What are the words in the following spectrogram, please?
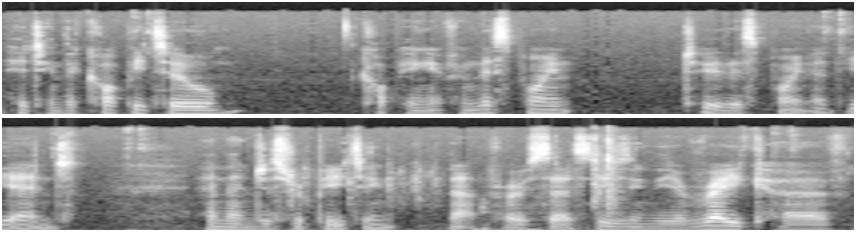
hitting the copy tool, copying it from this point to this point at the end, and then just repeating that process using the array curve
